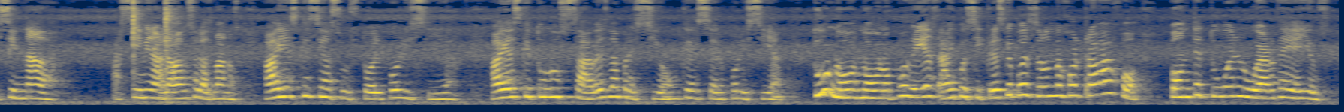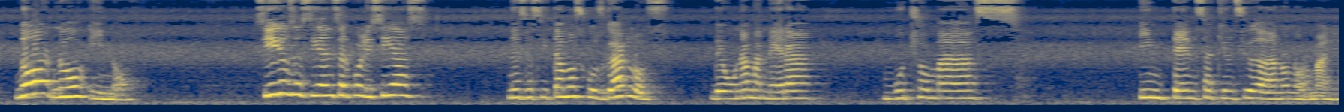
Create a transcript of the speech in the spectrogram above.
Y sin nada. Así, mira, lavándose las manos. Ay, es que se asustó el policía. Ay, es que tú no sabes la presión que es ser policía. Tú no, no, no podrías. Ay, pues si crees que puedes hacer un mejor trabajo, ponte tú en lugar de ellos. No, no y no. Si ellos deciden ser policías, necesitamos juzgarlos de una manera mucho más intensa que un ciudadano normal.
